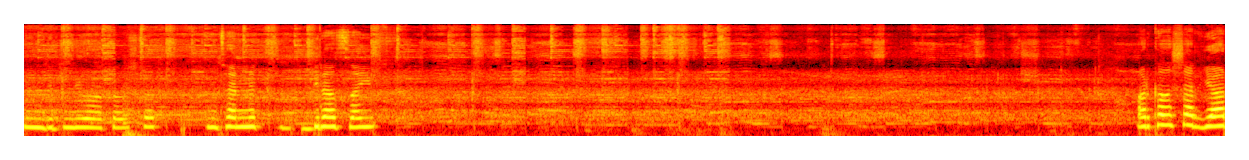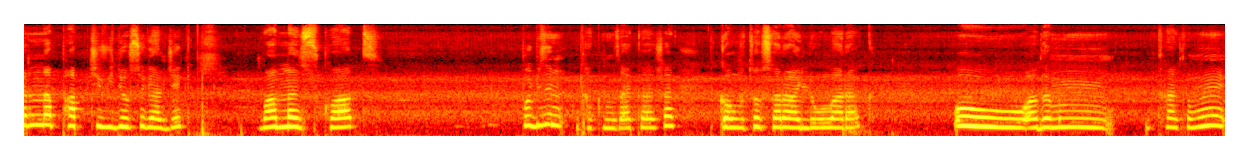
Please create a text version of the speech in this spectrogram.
İndiriliyor arkadaşlar. İnternet biraz zayıf. Arkadaşlar yarın da PUBG videosu gelecek. One Man Squad. Bu bizim takımımız arkadaşlar. Galatasaraylı olarak. Oo adamın takımı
